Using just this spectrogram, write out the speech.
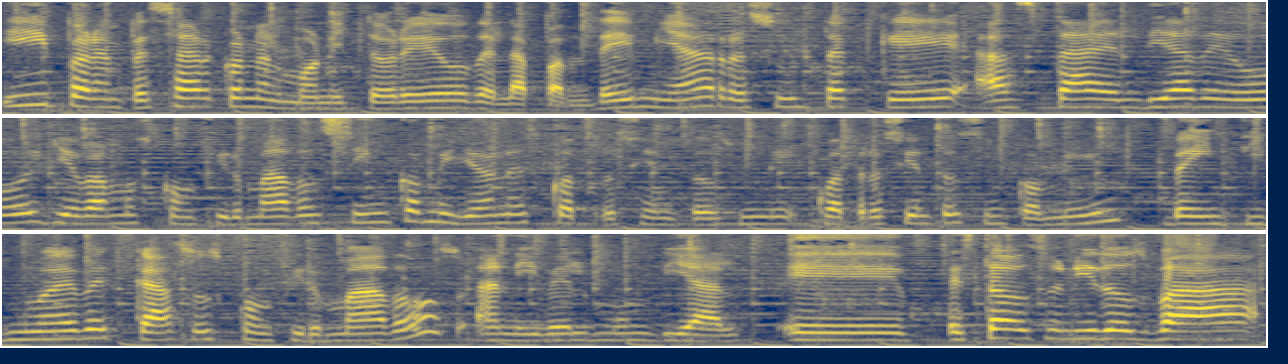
Y para empezar con el monitoreo de la pandemia, resulta que hasta el día de hoy llevamos confirmados 5.405.029 casos confirmados a nivel mundial. Eh, Estados Unidos va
